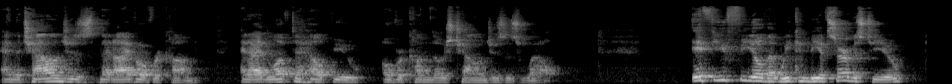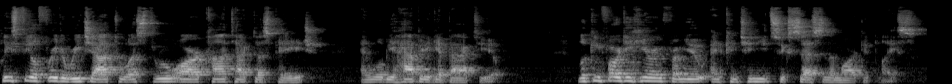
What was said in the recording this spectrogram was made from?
and the challenges that I've overcome, and I'd love to help you overcome those challenges as well. If you feel that we can be of service to you, please feel free to reach out to us through our Contact Us page, and we'll be happy to get back to you. Looking forward to hearing from you and continued success in the marketplace.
